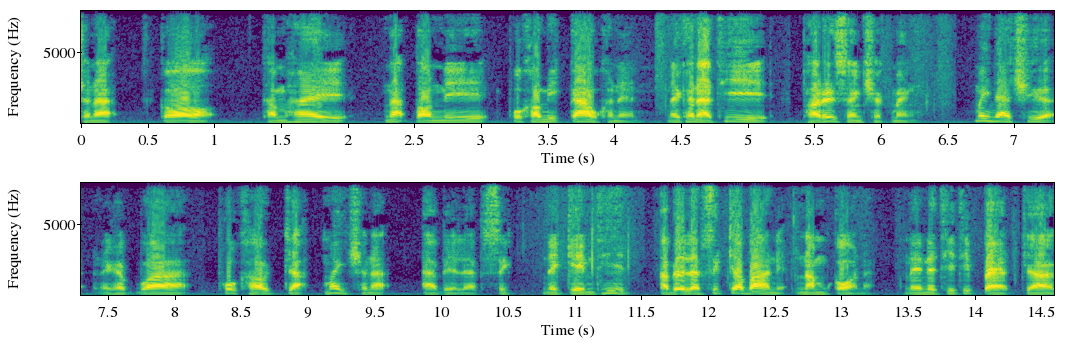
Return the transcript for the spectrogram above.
ชนะก็ทำให้ณตอนนี้พวกเขามี 9 คะแนน ในขณะที่ปารีสแซงต์แชร์แมงไม่น่าเชื่อนะครับว่าพวกเขาจะไม่ชนะอาเบลเลปซิก ในเกมที่อาเบลเลปซิกเจ้าบ้านเนี่ยนำก่อนอะในนาทีที่ 8 จาก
